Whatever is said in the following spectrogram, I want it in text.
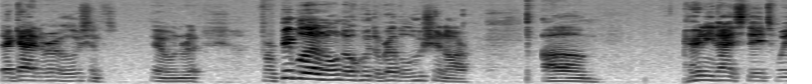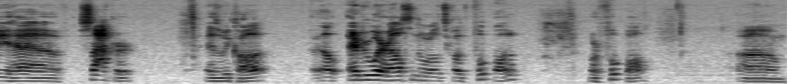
That guy in the Revolution, you know, Re- for people that don't know who the Revolution are, um, here in the United States we have soccer, as we call it. Everywhere else in the world it's called football, or football. Um,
